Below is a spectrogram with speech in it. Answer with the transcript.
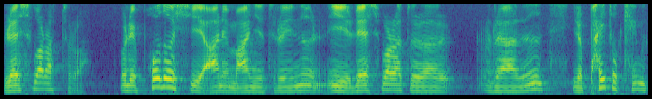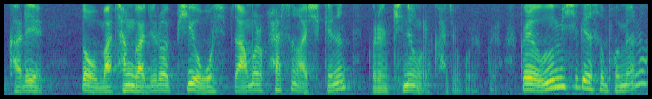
레스바라트로 우리 포도씨 안에 많이 들어있는 이 레스바라트라는 이런 파이토케미칼이 또 마찬가지로 B53을 활성화시키는 그런 기능을 가지고 있고요. 그리고 음식에서 보면은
